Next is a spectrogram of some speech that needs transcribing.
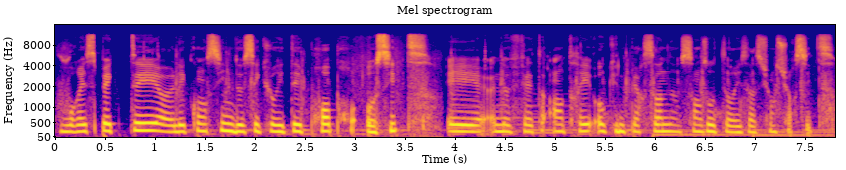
Vous respectez euh, les consignes de sécurité propres au site et ne faites entrer aucune personne sans autorisation sur site.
